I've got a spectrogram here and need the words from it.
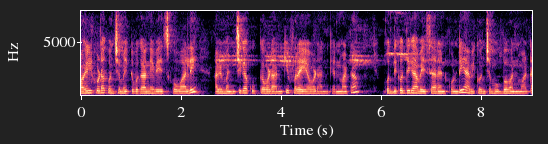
ఆయిల్ కూడా కొంచెం ఎక్కువగానే వేసుకోవాలి. అవి మంచిగా కుక్ అవ్వడానికి ఫ్రై అవ్వడానికి అనమాట కొద్ది కొద్దిగా వేశారనుకోండి అవి కొంచెం ఉబ్బవన్నమాట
